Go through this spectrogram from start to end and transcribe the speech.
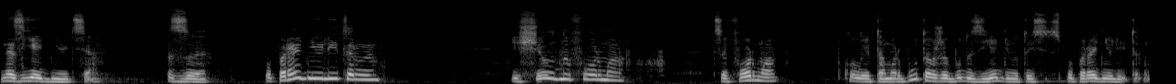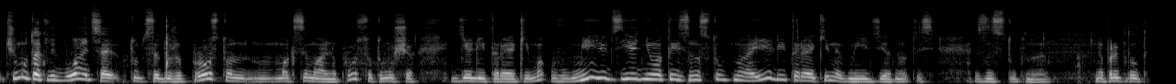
не з'єднується з попередньою літерою. І ще одна форма це форма, коли та марбута вже буде з'єднуватись з попередньою літерою. Чому так відбувається? Тут все дуже просто, максимально просто, тому що є літери, які вміють з'єднуватись з наступною, а є літери, які не вміють з'єднуватись з наступною. Наприклад,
